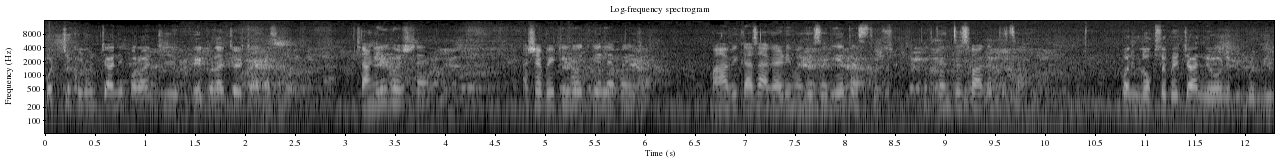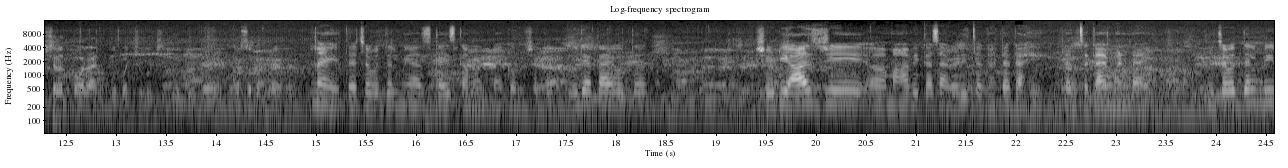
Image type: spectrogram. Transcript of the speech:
बच्चू कडूंची आणि पवारांची भेट होण्याची चर्चा आहे चांगली गोष्ट आहे. अशा भेटी होत गेल्या पाहिजे. महाविकास आघाडीमध्ये जर येत असतील तर त्यांचं स्वागतच आहे. पण लोकसभेच्या निवडणुकीपूर्वी शरद पवारांची बच्चू कडूंची भेट होते. आहे कसं बघताय? नाही त्याच्याबद्दल मी आज काहीच कमेंट नाही करू शकत. उद्या काय होतं? शेवटी आज जे महाविकास आघाडीचा घटक आहे त्यांचं काय म्हणणं आहे त्याच्याबद्दल मी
